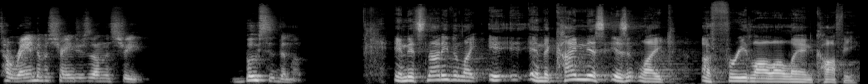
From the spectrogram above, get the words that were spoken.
to random strangers on the street boosted them up. And it's not even like, it, and the kindness isn't like a free La La Land coffee.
